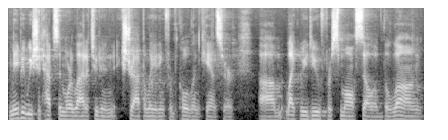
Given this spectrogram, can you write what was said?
maybe we should have some more latitude in extrapolating from colon cancer, um, like we do for small cell of the lung,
